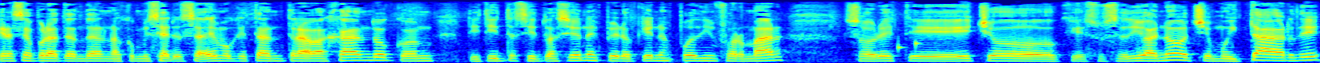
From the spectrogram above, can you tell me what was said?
Gracias por atendernos, comisario. Sabemos que están trabajando con distintas situaciones, pero ¿qué nos puede informar sobre este hecho que sucedió anoche, muy tarde,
